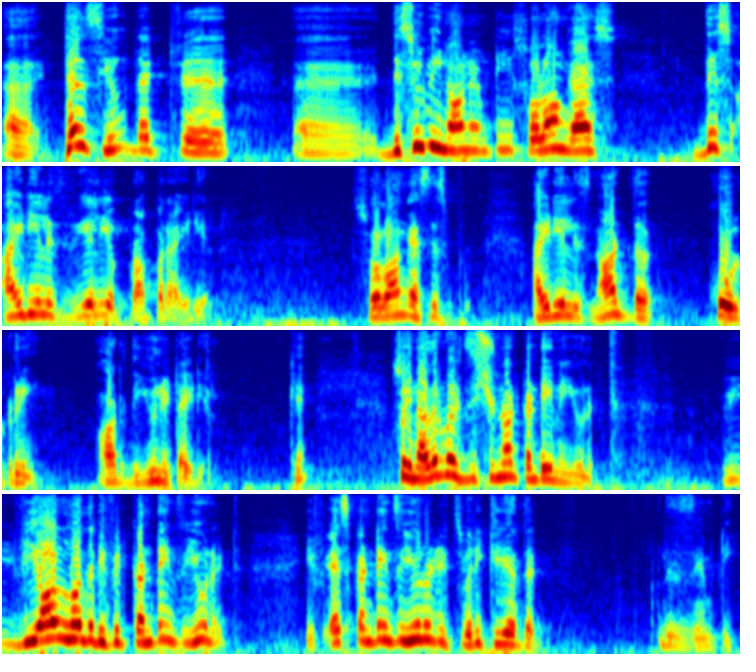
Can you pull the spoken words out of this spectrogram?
uh, tells you that uh, uh, this will be non-empty so long as this ideal is really a proper ideal. So long as this ideal is not the whole ring or the unit ideal. Okay so in other words this should not contain a unit. We, we all know that if it contains a unit if S contains a unit it is very clear that this is empty.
